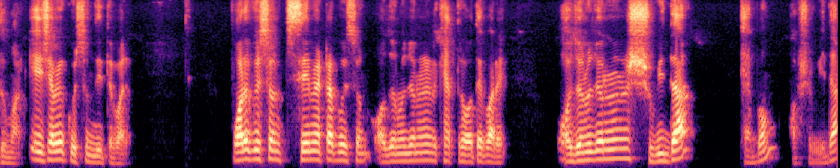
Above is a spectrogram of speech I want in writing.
দু মার্ক এই হিসাবে কোয়েশন দিতে পারে। পরে কোয়েশন সেম একটা কোয়েশন অজনজনের ক্ষেত্রে হতে পারে। অজনজনের সুবিধা এবং অসুবিধা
